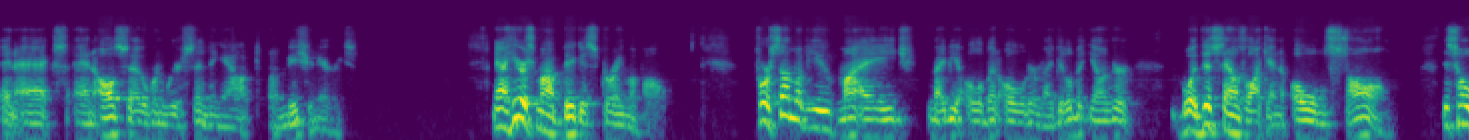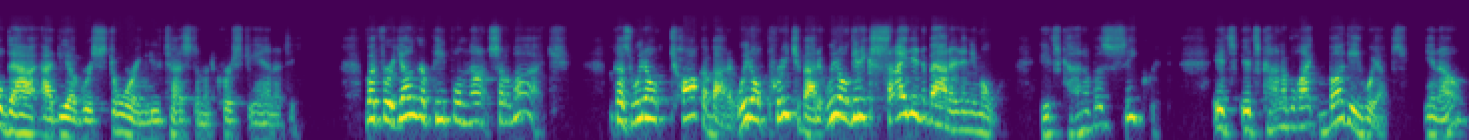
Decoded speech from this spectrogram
in Acts, and also when we're sending out uh, missionaries. Now, here's my biggest dream of all. For some of you, my age, maybe a little bit older, maybe a little bit younger, boy, this sounds like an old song. This whole idea of restoring New Testament Christianity. But for younger people, not so much because we don't talk about it. We don't preach about it. We don't get excited about it anymore. It's kind of a secret. It's, it's kind of like buggy whips, you know,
